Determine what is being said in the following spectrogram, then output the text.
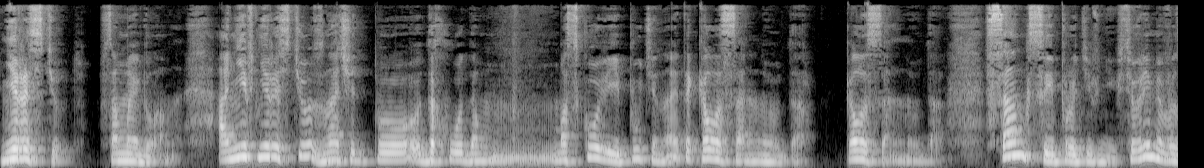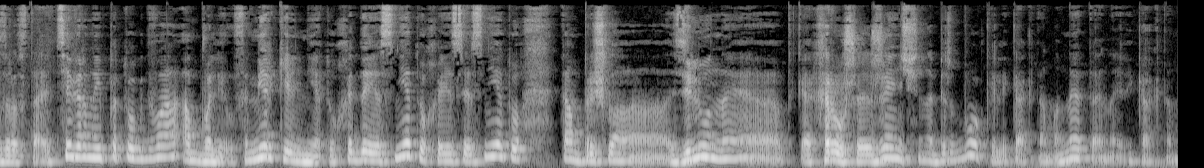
не растет. Самое главное. А нефть не растет, значит, по доходам Москвы и Путина это колоссальный удар. Колоссальный удар. Санкции против них все время возрастают. Северный поток-2 обвалился. Меркель нету, ХДС нету, ХСС нету. Там пришла зеленая, такая хорошая женщина, Берсбок, или как там, Анетта, она, или как там.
